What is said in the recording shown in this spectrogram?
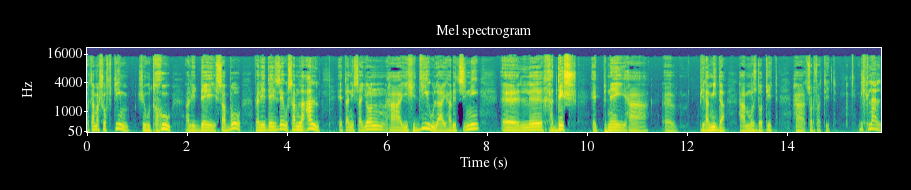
אותם השופטים שהודחו על ידי סבו, ועל ידי זה הוא שם לעל את הניסיון היחידי אולי, הרציני, אה, לחדש את פני הפירמידה המוסדותית הצרפתית. בכלל,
